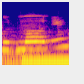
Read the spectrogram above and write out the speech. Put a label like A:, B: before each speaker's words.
A: Good morning,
